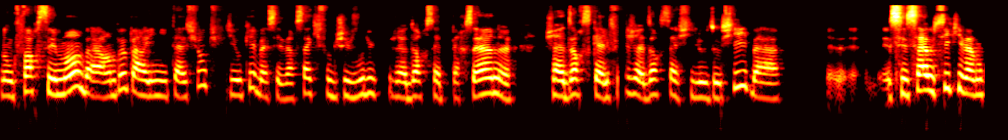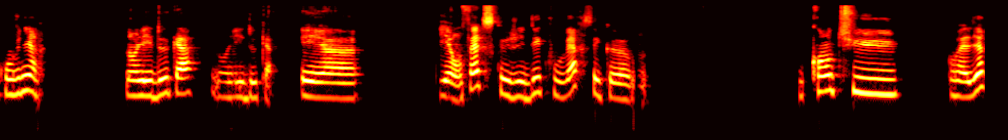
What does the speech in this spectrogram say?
Donc, forcément, bah, un peu par imitation, tu te dis, OK, bah, c'est vers ça qu'il faut que j'évolue. J'adore cette personne, j'adore ce qu'elle fait, j'adore sa philosophie. Bah, euh, c'est ça aussi qui va me convenir dans les deux cas. Dans les deux cas. Et, euh, et en fait, ce que j'ai découvert, c'est que quand tu, on va dire,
